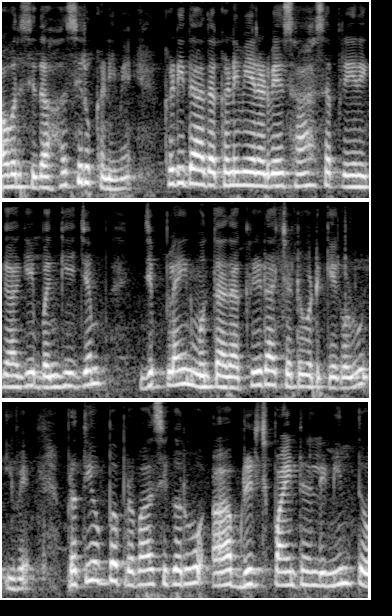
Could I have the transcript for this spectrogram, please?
ಆವರಿಸಿದ ಹಸಿರು ಕಣಿವೆ. ಕಡಿದಾದ ಕಣಿವೆಯ ನಡುವೆ ಸಾಹಸ ಪ್ರಿಯರಿಗಾಗಿ ಬಂಗಿ ಜಂಪ್ ಜಿಪ್ಲೈನ್ ಮುಂತಾದ ಕ್ರೀಡಾ ಚಟುವಟಿಕೆಗಳು ಇವೆ. ಪ್ರತಿಯೊಬ್ಬ ಪ್ರವಾಸಿಗರು ಆ ಬ್ರಿಡ್ಜ್ ಪಾಯಿಂಟ್ನಲ್ಲಿ ನಿಂತು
